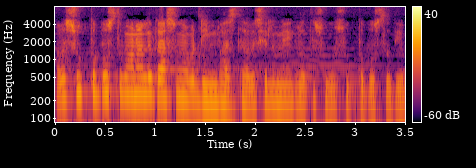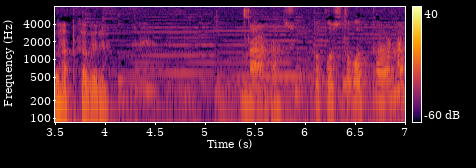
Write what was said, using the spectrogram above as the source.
আবার শুক্তো পোস্ত বানালে তার সঙ্গে আবার ডিম ভাজতে হবে। ছেলে মেয়েগুলো তো শুধু শুক্তো পোস্ত দিয়ে ভাত খাবে না। না না শুক্তো পোস্ত করতে হবে না।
